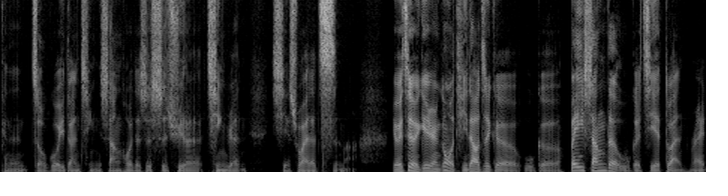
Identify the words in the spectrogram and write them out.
可能走过一段情伤，或者是失去了亲人写出来的词嘛。有一次有一个人跟我提到这个五个悲伤的五个阶段，right？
